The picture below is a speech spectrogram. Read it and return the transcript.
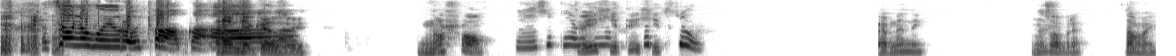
А це у нього і ротака. А не кажи. Ну що, твій хід, твій хід. цю. Впевнений? Ну добре, давай.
